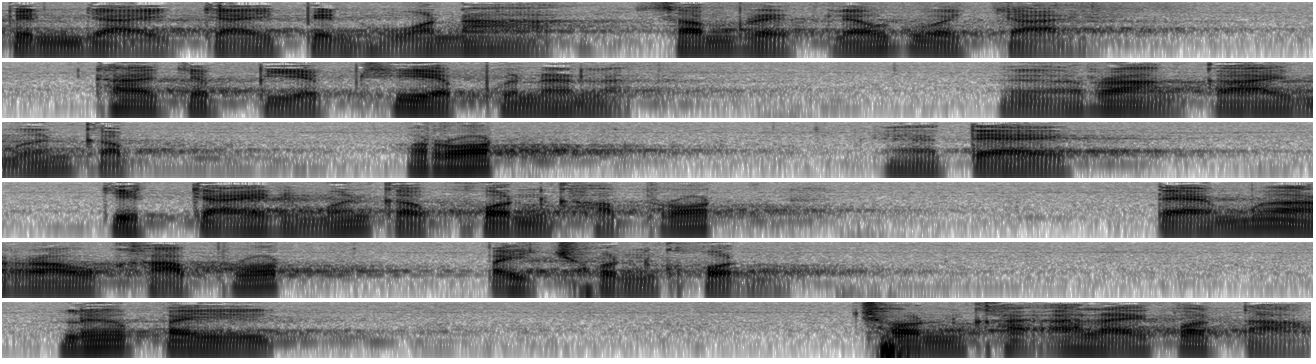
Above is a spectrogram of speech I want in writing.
เป็นใหญ่ใจเป็นหัวหน้าสำเร็จแล้วด้วยใจ ถ้าจะเปรียบเทียบกันนั่นแหละร่างกายเหมือนกับรถ แต่จิตใจเหมือนกับคนขับรถ แต่เมื่อเราขับรถไปชนคนเลือไปชนใครอะไรก็ตาม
